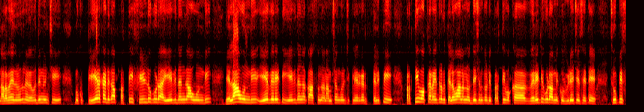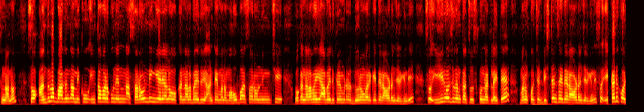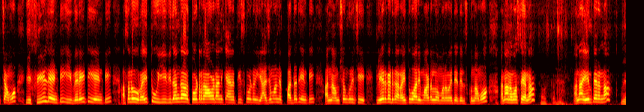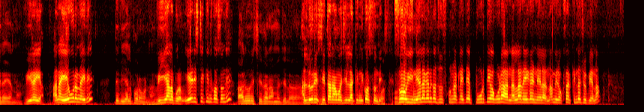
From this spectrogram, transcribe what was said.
నలభై ఐదు రోజుల వ్యవధి నుంచి మీకు క్లియర్ కట్గా ప్రతి ఫీల్డ్ కూడా ఏ విధంగా ఉంది ఎలా ఉంది ఏ వెరైటీ ఏ విధంగా కాస్తుంది అనే అంశం గురించి క్లియర్ కట్ తెలిపి ప్రతి ఒక్క రైతులకు తెలవాలన్న ఉద్దేశంతో ప్రతి ఒక్క వెరైటీ కూడా మీకు వీడియో చేసి అయితే చూపిస్తున్నాను. సో అందులో భాగంగా మీకు ఇంతవరకు నేను నా సరౌండింగ్ ఏరియాలో ఒక నలభై ఐదు అంటే మన మహబూబాద్ సరౌండింగ్ నుంచి ఒక నలభై యాభై ఐదు కిలోమీటర్ల దూరం వరకు అయితే రావడం జరిగింది. సో ఈ రోజు కనుక చూసుకున్నట్లయితే మనం కొంచెం డిస్టెన్స్ అయితే రావడం జరిగింది. సో ఎక్కడికి వచ్చామో ఈ ఫీల్డ్ ఏంటి ఈ వెరైటీ ఏంటి అసలు రైతు ఈ విధంగా తోట రావడానికి ఆయన తీసుకున్న యాజమాన్య పద్ధతి ఏంటి అన్న అంశం గురించి క్లియర్ కట్గా రైతు వారి మాటల్లో మనం అయితే తెలుసుకుందాము. అన్న నమస్తే అన్న. నమస్తే అన్న. అన్న ఏం పేరన్నా? వీరయ్య అన్న. వీరయ్య. అన్న ఏ ఊరన్న ఇది? ఇది వియల్పురం అన్న. వియ్యాలపురం. ఏ డిస్టిక్ కిందకి వస్తుంది? ఆలూరి సీతారామ జిల్లా. అల్లూరి సీతారామ జిల్లా కిందకి వస్తుంది. సో ఈ నేల కనుక చూసుకున్నట్లయితే పూర్తిగా కూడా నల్ల రేగడి నేల అన్న. మీరు ఒకసారి కింద చూపియనా?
